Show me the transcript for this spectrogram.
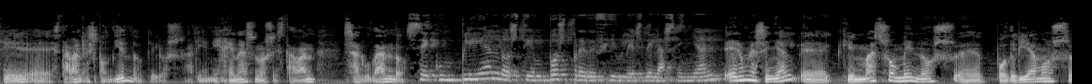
que eh, estaban respondiendo, que los alienígenas nos estaban saludando. ¿Se cumplían los tiempos predecibles de la señal? Era una señal eh, que más o menos eh, podríamos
